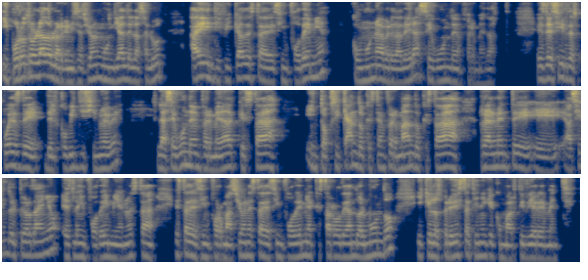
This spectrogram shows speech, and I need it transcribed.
Y por otro lado, la Organización Mundial de la Salud ha identificado esta desinfodemia como una verdadera segunda enfermedad. Es decir, después de, del COVID-19, la segunda enfermedad que está intoxicando, que está enfermando, que está realmente eh, haciendo el peor daño, es la infodemia, ¿no? Esta, esta desinformación, esta desinfodemia que está rodeando al mundo y que los periodistas tienen que combatir diariamente.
